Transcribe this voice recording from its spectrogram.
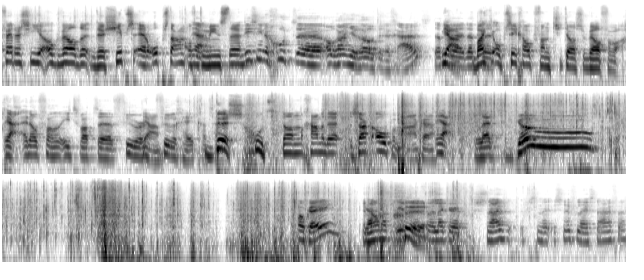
Verder zie je ook wel de, de chips erop staan, of Ja. tenminste... Die zien er goed oranje-roterig uit. Dat, ja, dat, wat je op zich ook van Cheetos wel verwacht. Ja, en ook van iets wat vuur, vurig heet gaat zijn. Dus, goed, dan gaan we de zak openmaken. Ja, let's go! Oké, en Ja, dan gaat eerst geur. even lekker snuiven, snu- snuffelen en snuiven.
